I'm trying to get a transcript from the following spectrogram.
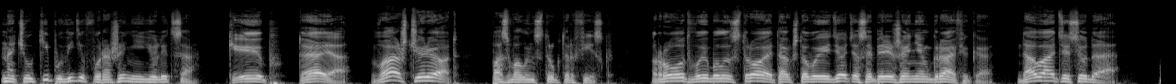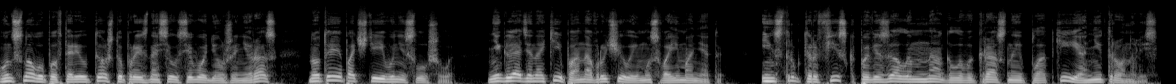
Начал Кип, увидев выражение ее лица. «Кип, Тея, ваш черед!» — позвал инструктор Фиск. «Рут выбыл из строя, так что вы идете с опережением графика. Давайте сюда!» Он снова повторил то, что произносил сегодня уже не раз, но Тея почти его не слушала. Не глядя на Кипа, она вручила ему свои монеты. Инструктор Фиск повязал им на головы красные платки, и они тронулись.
